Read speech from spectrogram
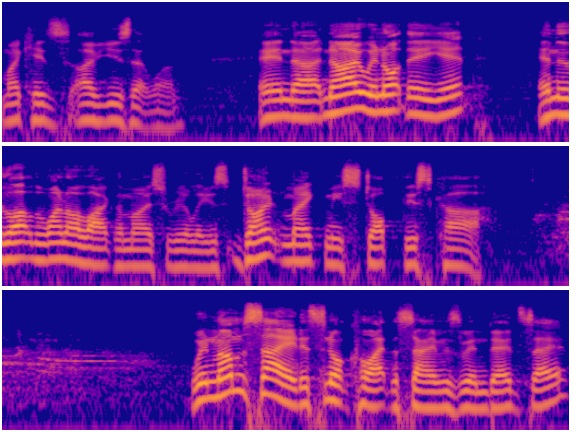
My kids, I've used that one. And uh, no, we're not there yet. And the, the one I like the most really is don't make me stop this car. When mums say it, it's not quite the same as when dads say it.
